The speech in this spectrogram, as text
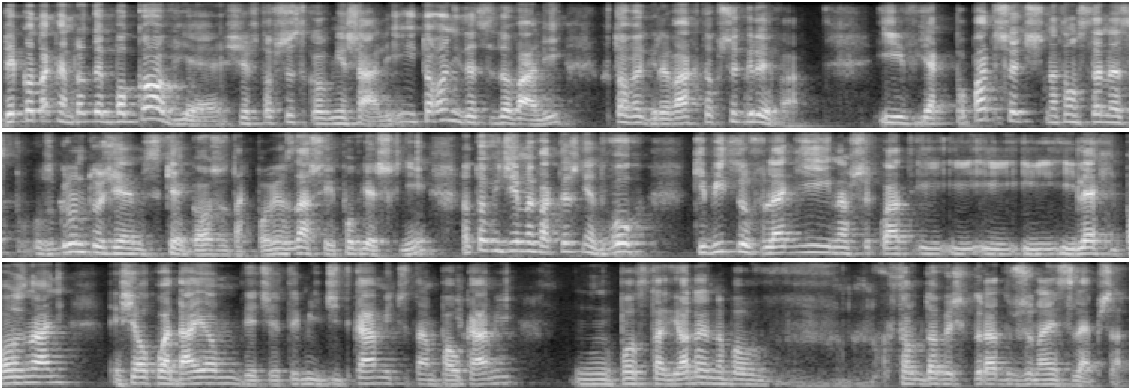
tylko tak naprawdę bogowie się w to wszystko wmieszali i to oni decydowali, kto wygrywa, kto przegrywa. I jak popatrzeć na tą scenę z, z gruntu ziemskiego, że tak powiem, z naszej powierzchni, no to widzimy faktycznie dwóch kibiców Legii na przykład i, i, i, i Lech i Poznań się okładają, wiecie, tymi dzitkami czy tam pałkami mm, pod stadionem, no bo chcą dowieść, która drużyna jest lepsza.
